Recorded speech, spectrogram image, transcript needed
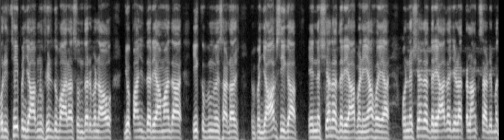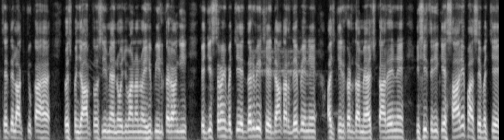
ਔਰ ਇੱਥੇ ਹੀ ਪੰਜਾਬ ਨੂੰ ਫਿਰ ਦੁਬਾਰਾ ਸੁੰਦਰ ਬਣਾਓ। ਜੋ ਪੰਜ ਦਰਿਆਵਾਂ ਦਾ ਇੱਕ ਸਾਡਾ ਪੰਜਾਬ ਸੀਗਾ ਇਹ ਨਸ਼ਿਆਂ ਦਾ ਦਰਿਆ ਬਣਿਆ ਹੋਇਆ ਉਹ ਨਸ਼ਿਆਂ ਦਾ ਦਰਿਆ ਦਾ ਜਿਹੜਾ ਕਲੰਕ ਸਾਡੇ ਮੱਥੇ ਤੇ ਲੱਗ ਚੁੱਕਾ ਹੈ। ਤੋ ਇਸ ਪੰਜਾਬ ਤੋਂ ਅਸੀਂ, ਮੈਂ ਨੌਜਵਾਨਾਂ ਨੂੰ ਇਹੀ ਅਪੀਲ ਕਰਾਂਗੀ ਕਿ ਜਿਸ ਤਰ੍ਹਾਂ ਹੀ ਬੱਚੇ ਇੱਧਰ ਵੀ ਖੇਡਾਂ ਕਰਦੇ ਪਏ ਨੇ, ਅੱਜ ਕ੍ਰਿਕਟ ਦਾ ਮੈਚ ਕਰ ਰਹੇ ਨੇ, ਇਸੇ ਤਰੀਕੇ ਸਾਰੇ ਪਾਸੇ ਬੱਚੇ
